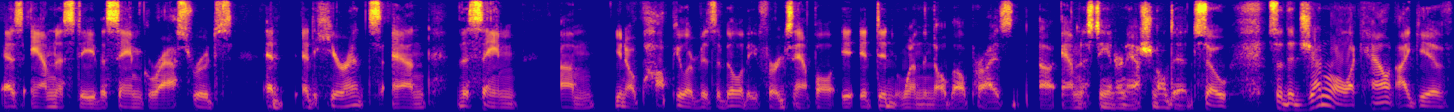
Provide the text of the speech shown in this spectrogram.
as Amnesty, the same grassroots ad- adherence, and the same um, you know popular visibility. For example, it, it didn't win the Nobel Prize. Uh, Amnesty International did. So, so the general account I give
